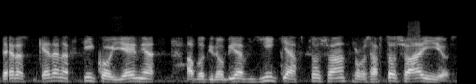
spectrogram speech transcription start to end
ήταν, ποια ήταν αυτή η οικογένεια από την οποία βγήκε αυτός ο άνθρωπος, αυτός ο Άγιος.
